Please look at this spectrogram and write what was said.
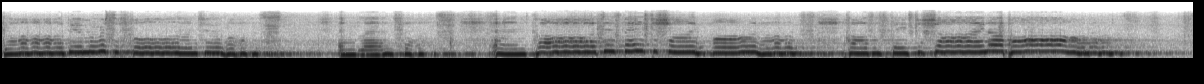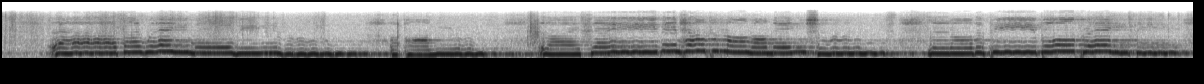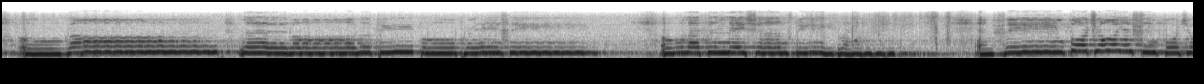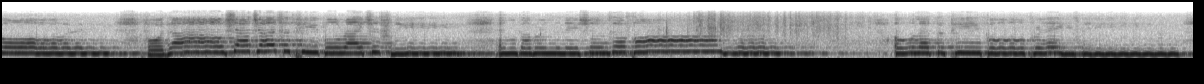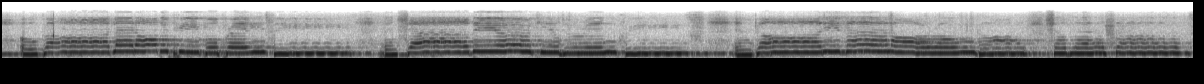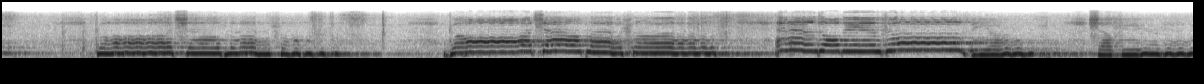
God be merciful joy and sing for joy. For thou shalt judge the people righteously and govern the nations upon the earth. Oh, let the people praise thee. O God, let all the people praise thee. Then shall bless us. God shall bless us. God shall bless us, and all the ends of the earth shall fear him.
